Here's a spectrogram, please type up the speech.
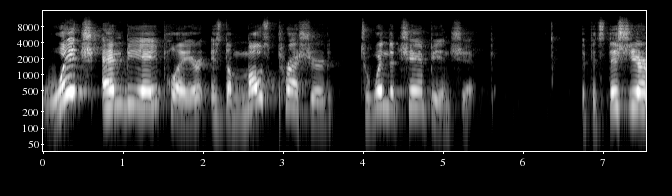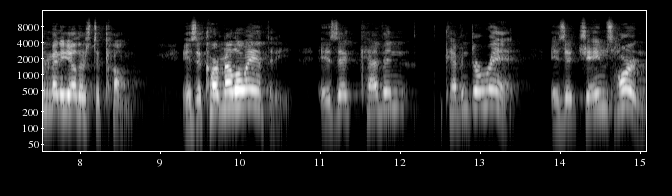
Which NBA player is the most pressured to win the championship? If it's this year and many others to come. Is it Carmelo Anthony? Is it Kevin Kevin Durant? Is it James Harden?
